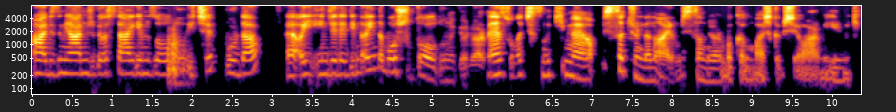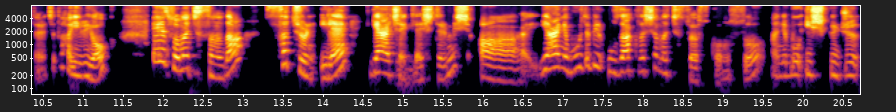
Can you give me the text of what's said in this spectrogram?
Ay bizim yardımcı göstergemiz olduğu için burada e, ayı incelediğimde ayın da boşlukta olduğunu görüyorum. En son açısını kimle yapmış? Satürn'den ayrılmış sanıyorum. Bakalım başka bir şey var mı 22 derecede? Hayır yok. En son açısını da Satürn ile gerçekleştirmiş. Aa, yani burada bir uzaklaşan açı söz konusu. Hani bu iş gücü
